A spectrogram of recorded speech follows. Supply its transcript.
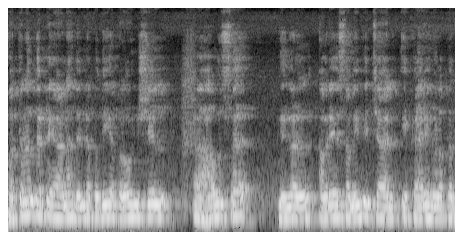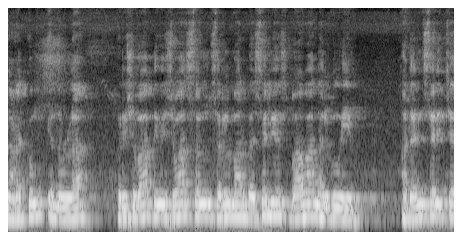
പത്തനംതിട്ടയാണ് അതിന്റെ പുതിയ പ്രൊവിൻഷ്യൽ ഹൗസ് നിങ്ങൾ അവരെ സമീപിച്ചാൽ ഈ കാര്യങ്ങളൊക്കെ നടക്കും എന്നുള്ള ഒരു ശുഭാപ്തി വിശ്വാസം സിറിൽമാർ ബെസലിയസ് ബാവ നൽകുകയും അതനുസരിച്ച്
